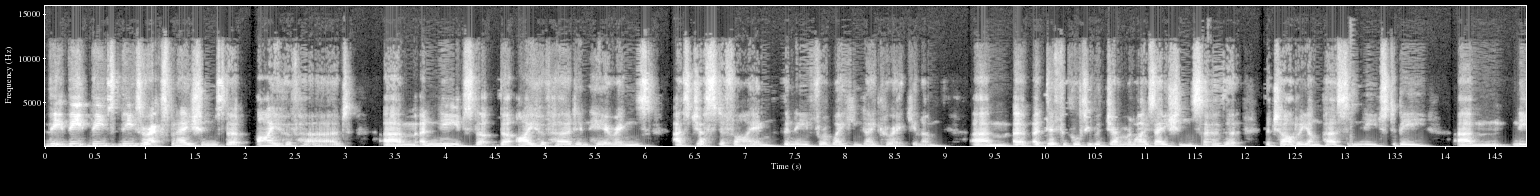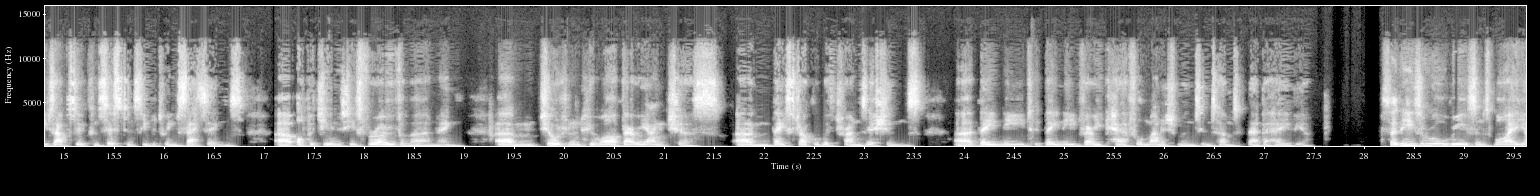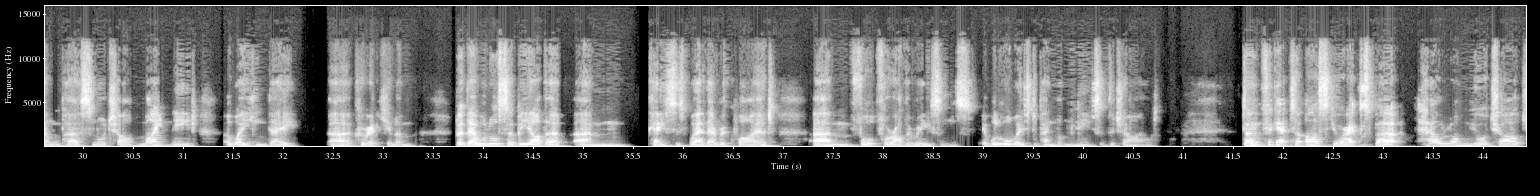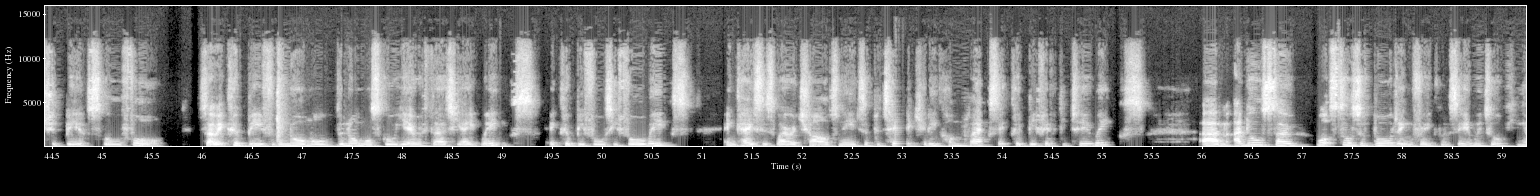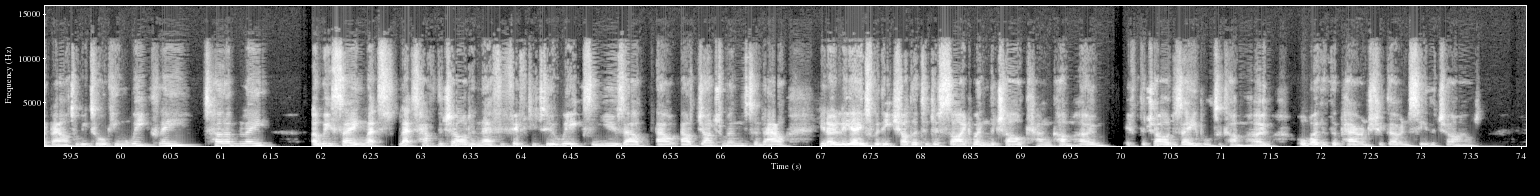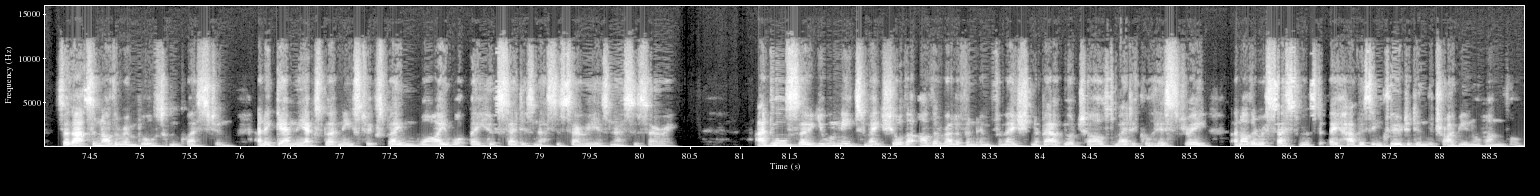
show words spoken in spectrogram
the, the, these, these are explanations that I have heard um, and needs that, that I have heard in hearings as justifying the need for a waking day curriculum. Um, a, a, difficulty with generalisation so that the child or young person needs to be um, needs absolute consistency between settings, uh, opportunities for overlearning, um, children who are very anxious, um, they struggle with transitions, uh, they need they need very careful management in terms of their behaviour. So these are all reasons why a young person or child might need a waking day uh, curriculum, but there will also be other um, cases where they're required um, for, for other reasons. It will always depend on the needs of the child. Don't forget to ask your expert how long your child should be at school for. So it could be for the normal, the normal school year of 38 weeks, it could be 44 weeks. In cases where a child's needs are particularly complex, it could be 52 weeks. Um, and also, what sort of boarding frequency are we talking about? Are we talking weekly, termly? are we saying let's let's have the child in there for 52 weeks and use our, our, our judgment and our you know liaise with each other to decide when the child can come home if the child is able to come home or whether the parents should go and see the child so that's another important question. And again the expert needs to explain why what they have said is necessary is necessary. And also you will need to make sure that other relevant information about your child's medical history and other assessments that they have is included in the tribunal bundle.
